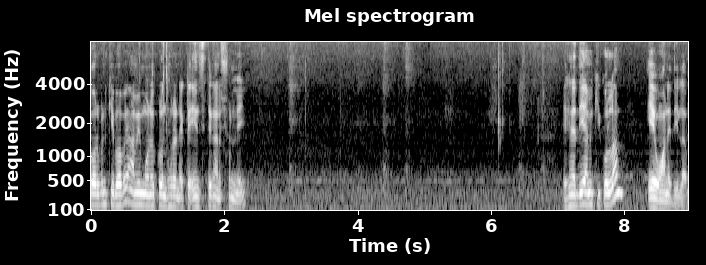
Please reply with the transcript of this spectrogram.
করবেন কীভাবে? আমি মনে করুন, ধরেন একটা এনসিতে কানেকশন নেই। এখানে দিয়ে আমি কি করলাম? এ ওয়ানে দিলাম।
